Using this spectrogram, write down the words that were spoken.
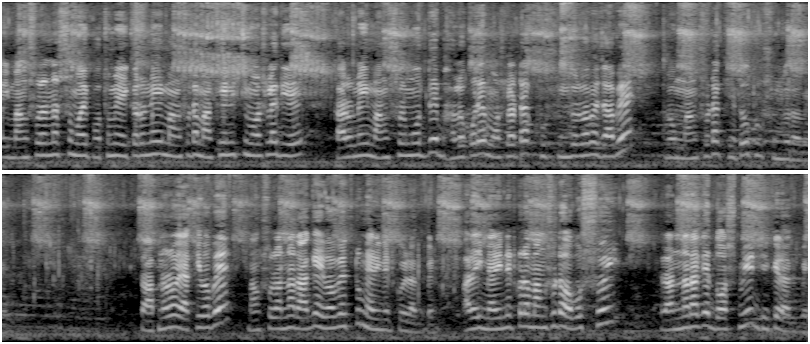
এই মাংস রান্নার সময় প্রথমে এই কারণেই মাংসটা মাখিয়ে নিচ্ছি মশলা দিয়ে। কারণ এই মাংসর মধ্যে ভালো করে মশলাটা খুব সুন্দরভাবে যাবে এবং মাংসটা খেতেও খুব সুন্দর হবে। তো আপনারাও একইভাবে মাংস রান্নার আগে এভাবে একটু ম্যারিনেট করে রাখবেন। আর এই ম্যারিনেট করা মাংসটা অবশ্যই রান্নার আগে দশ মিনিট ঢেকে রাখবে।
